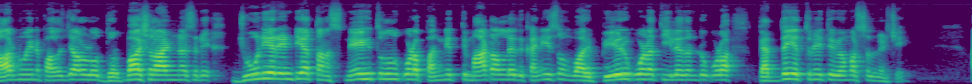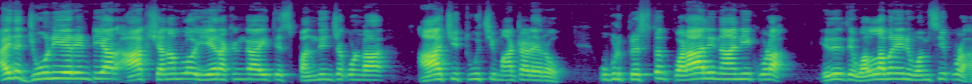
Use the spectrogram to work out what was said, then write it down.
దారుణమైన పదజాలలో దుర్భాషలాడినా సరే జూనియర్ ఎన్టీఆర్ తన స్నేహితులను కూడా పన్నెత్తి మాట లేదు కనీసం వారి పేరు కూడా తీయలేదంటూ కూడా పెద్ద ఎత్తునైతే విమర్శలు నడిచాయి. అయితే జూనియర్ ఎన్టీఆర్ ఆ క్షణంలో ఏ రకంగా అయితే స్పందించకుండా ఆచితూచి మాట్లాడారో ఇప్పుడు ప్రస్తుతం కొడాలి నాని కూడా ఏదైతే వల్లభనేని వంశీ కూడా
